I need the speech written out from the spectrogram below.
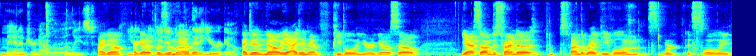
manager now, though. At least I know. you I didn't, gotta put you didn't some. have uh, that a year ago. I didn't. No, yeah, I didn't have people a year ago. So, yeah, so I'm just trying to just find the right people, and it's, we're it's slowly.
